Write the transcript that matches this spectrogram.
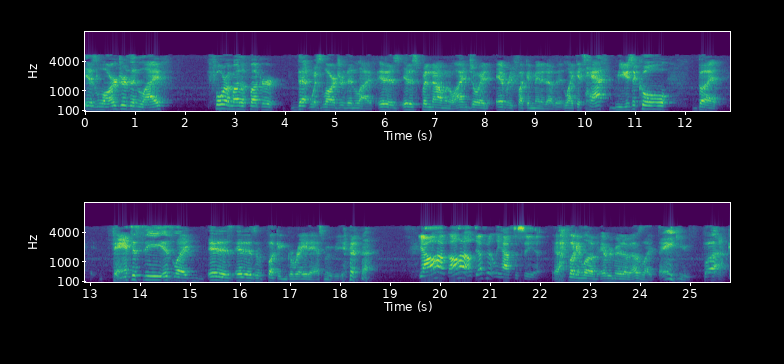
is larger than life for a motherfucker that was larger than life. It is it is phenomenal. I enjoyed every fucking minute of it. Like it's half musical, but fantasy. It's like it is it is a fucking great ass movie. Yeah, I'll have. I'll, I'll definitely have to see it. Yeah, I fucking loved every minute of it. I was like, thank you. Fuck.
